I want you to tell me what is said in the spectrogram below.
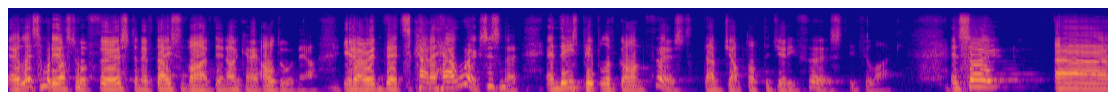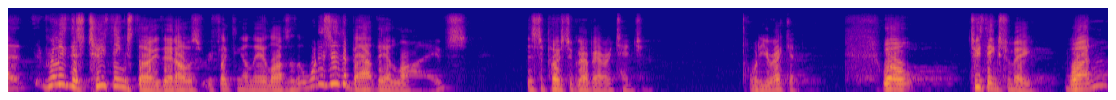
you know, let somebody else do it first, and if they survive, then okay, I'll do it now. You know, and that's kind of how it works, isn't it? And these people have gone first; they've jumped off the jetty first, if you like. And so, uh, really, there's two things though that I was reflecting on their lives. I thought, what is it about their lives that's supposed to grab our attention? What do you reckon? Well, Two things for me. One,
